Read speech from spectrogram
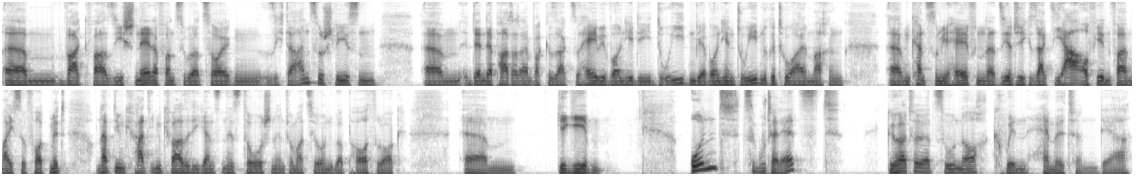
ähm, war quasi schnell davon zu überzeugen, sich da anzuschließen. Ähm, denn der Pater hat einfach gesagt: so, hey, wir wollen hier die Druiden, wir wollen hier ein Druidenritual machen. Ähm, kannst du mir helfen? Und da hat sie natürlich gesagt, ja, auf jeden Fall mache ich sofort mit. Und hat ihm, hat ihm quasi die ganzen historischen Informationen über Porthrock ähm, gegeben. Und zu guter Letzt gehörte dazu noch Quinn Hamilton, der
